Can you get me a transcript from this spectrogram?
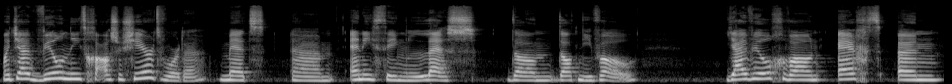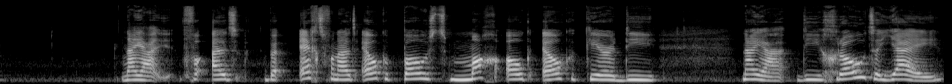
Want jij wil niet geassocieerd worden met ehm, anything less dan dat niveau. Jij wil gewoon echt een. Nou ja, uit, echt vanuit elke post mag ook elke keer die. Nou ja, die grote jij.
